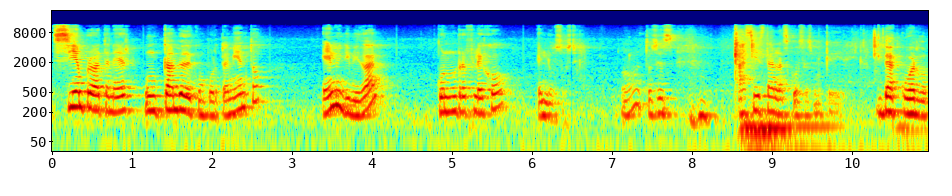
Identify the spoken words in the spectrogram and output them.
siempre va a tener un cambio de comportamiento en lo individual con un reflejo en lo social. Entonces, así están las cosas, mi querida. De acuerdo.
